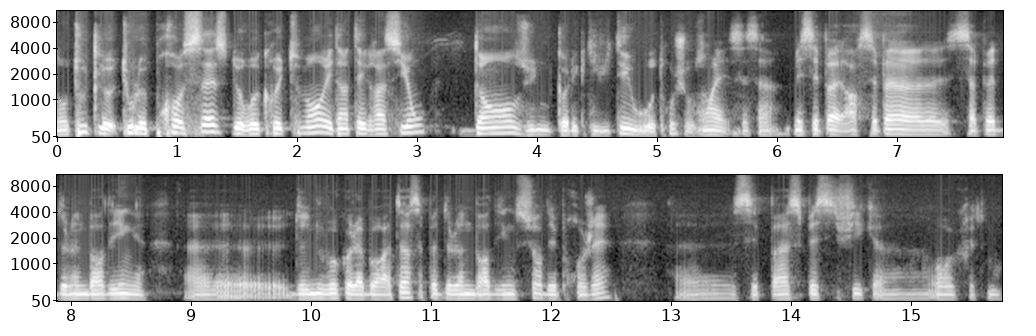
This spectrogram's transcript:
donc tout le, tout le process de recrutement et d'intégration dans une collectivité ou autre chose. Ouais, c'est ça. Mais c'est pas, alors c'est pas, ça peut être de l'onboarding euh, de nouveaux collaborateurs, ça peut être de l'onboarding sur des projets. Euh, c'est pas spécifique à, au recrutement.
